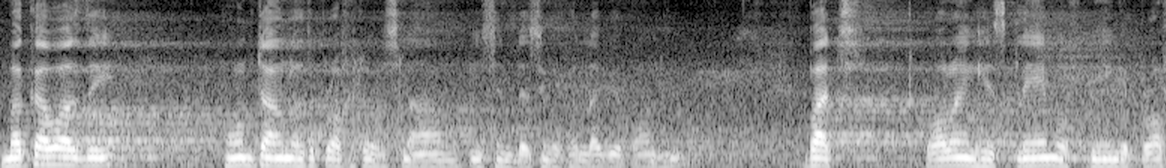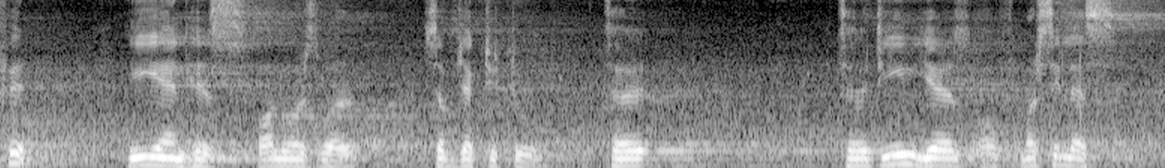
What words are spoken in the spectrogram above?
Makkah was the hometown of the Prophet of Islam, peace and blessing of Allah be upon him. But following his claim of being a prophet, he and his followers were subjected to thir- 13 years of merciless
